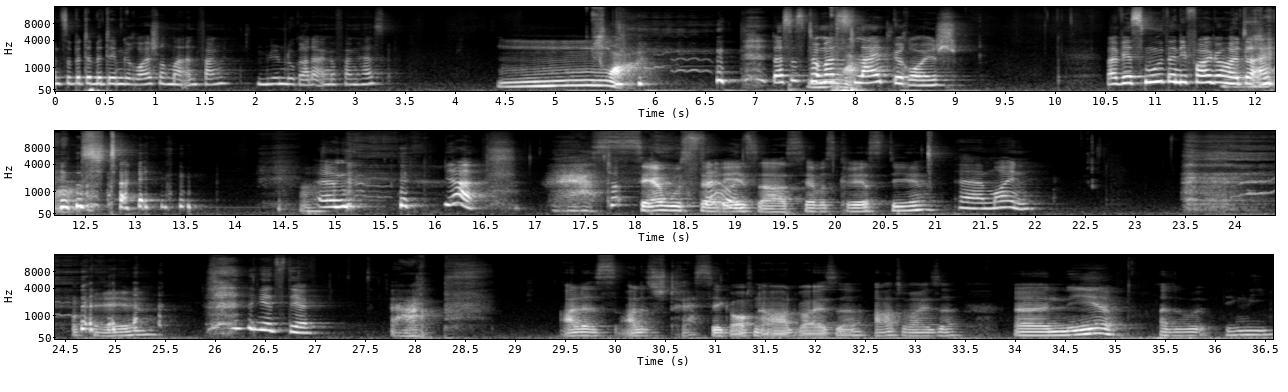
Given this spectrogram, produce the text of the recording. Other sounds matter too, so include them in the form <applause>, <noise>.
Kannst du bitte mit dem Geräusch nochmal anfangen, mit dem du gerade angefangen hast? <laughs> Das ist Thomas. Slide-Geräusch. Weil wir smooth in die Folge heute einsteigen. Ah. Ähm, <laughs> ja, Servus, Servus. Theresa. Servus, Christi. äh, moin. Okay. <laughs> Wie geht's dir? Ach. Alles, alles stressig auf eine Art Weise. Artweise. Äh, nee. Also irgendwie.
